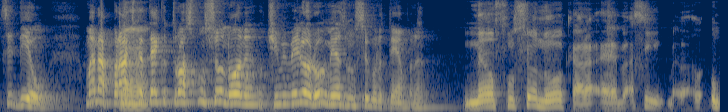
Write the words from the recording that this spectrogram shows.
se deu. Mas na prática é. até que o troço funcionou, né? O time melhorou mesmo no segundo tempo, né? Não, funcionou, cara. É, assim, o,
